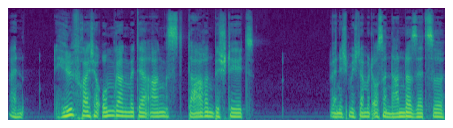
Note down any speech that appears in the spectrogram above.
ein hilfreicher Umgang mit der Angst darin besteht, wenn ich mich damit auseinandersetze,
